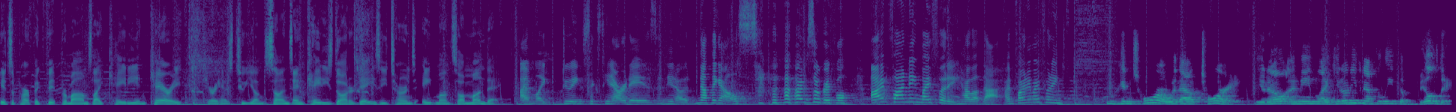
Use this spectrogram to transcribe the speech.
It's a perfect fit for moms like Katy and Carrie. Carrie has two young sons, and Katy's daughter Daisy turns eight months on Monday. I'm like doing 16 hour days and, you know, nothing else. I'm so grateful. I'm finding my footing. How about that? I'm finding my footing. You can tour without touring, you know? I mean, like, you don't even have to leave the building.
